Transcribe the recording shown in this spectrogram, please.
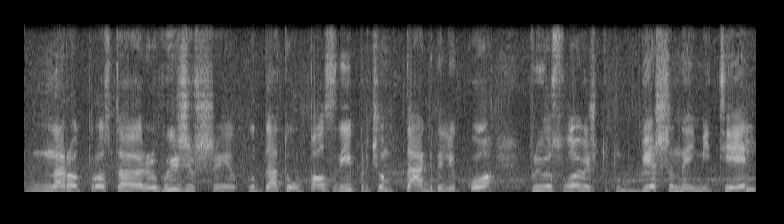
народ просто выжившие куда-то уползли, причем так далеко, при условии, что тут бешеная метель.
